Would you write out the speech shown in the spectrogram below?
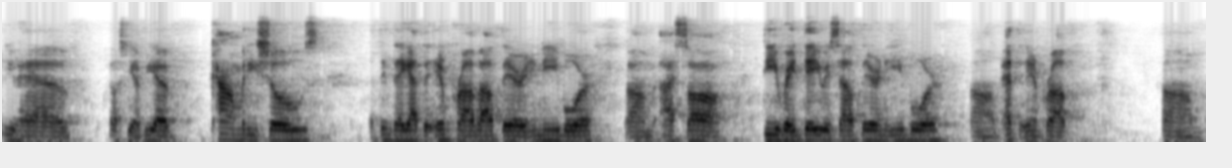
you have what else you have? You have comedy shows. I think they got the improv out there in Ybor. Um, I saw DeRay Davis out there in Ybor um, at the improv. Um,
